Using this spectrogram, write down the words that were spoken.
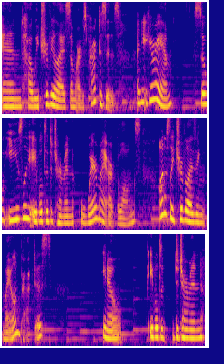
and how we trivialize some artist practices. And yet here I am, so easily able to determine where my art belongs, honestly trivializing my own practice. You know, able to determine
